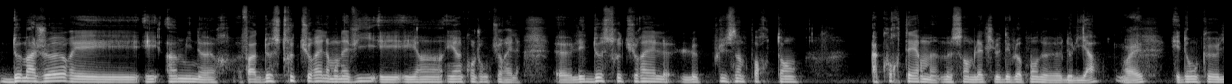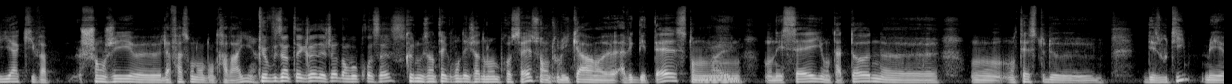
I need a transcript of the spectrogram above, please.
deux majeurs et, un mineur, enfin deux structurels à mon avis et, un, et un, conjoncturel. Euh, les deux structurels, le plus important à court terme me semble être le développement de, de l'IA. Ouais. Et donc euh, l'IA qui va changer euh, la façon dont on travaille. Que vous intégrez déjà dans vos process? Que nous intégrons déjà dans nos process, en tous les cas euh, avec des tests, on, on, essaye, on tâtonne, euh, on, on, teste de, des outils, mais,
